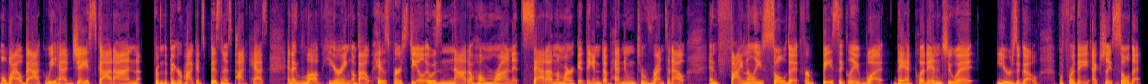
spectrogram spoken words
A while back, we had J Scott on from the BiggerPockets Business Podcast, and I love hearing about his first deal. It was not a home run, it sat on the market. They ended up having to rent it out and finally sold it for basically what they had put into it years ago before they actually sold it.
